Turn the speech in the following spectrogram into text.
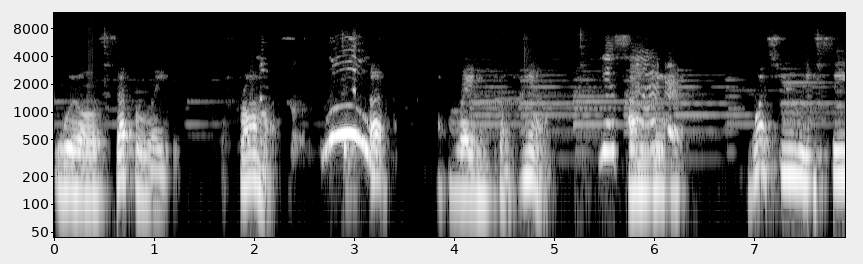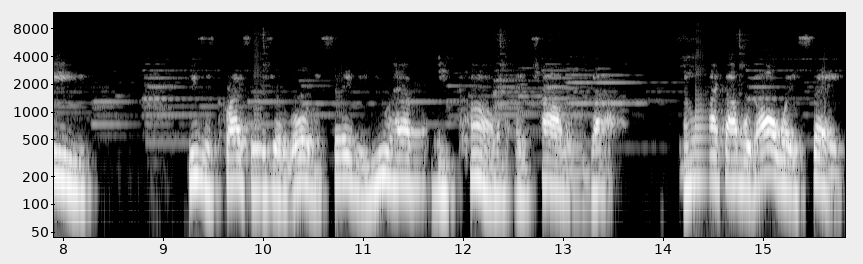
will separate from us, separating from Him. Yes, I mean, once you receive Jesus Christ as your Lord and Savior, you have become a child of God. And like I would always say,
